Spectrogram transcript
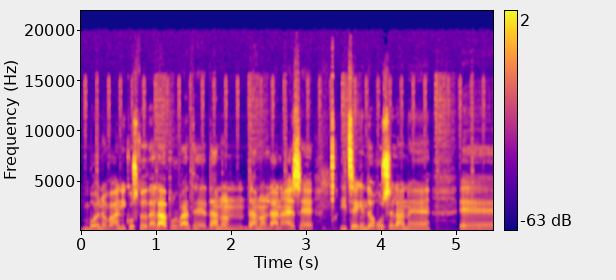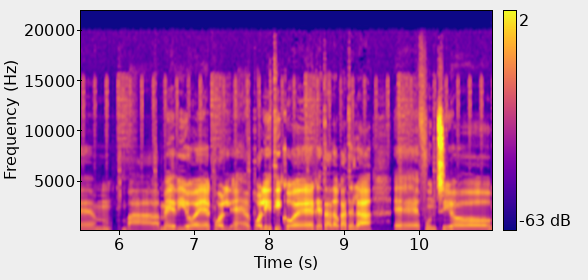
Bueno, ba, nik uste dela apur bat eh, danon, danon lana, ez? E, hitz egin dugu zelan e, e, ba, medioek, pol, e, politikoek, eta daukatela e, funtzio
